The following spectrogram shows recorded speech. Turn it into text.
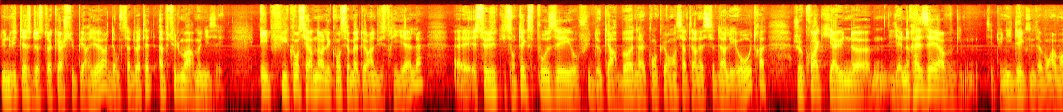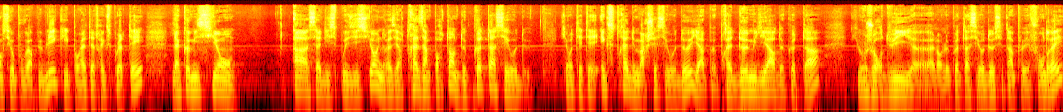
d'une vitesse de stockage supérieure, donc ça doit être absolument harmonisé. Et puis concernant les consommateurs industriels, euh, ceux qui sont exposés aux fuites de carbone, à la concurrence internationale et autres, je crois qu'il y a une, euh, il y a une réserve, c'est une idée que nous avons avancée au pouvoir public, qui pourrait être exploitée. La Commission a à sa disposition une réserve très importante de quotas CO2 qui ont été extraits du marché CO2. Il y a à peu près 2 milliards de quotas qui aujourd'hui, euh, alors le quota CO2 s'est un peu effondré,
